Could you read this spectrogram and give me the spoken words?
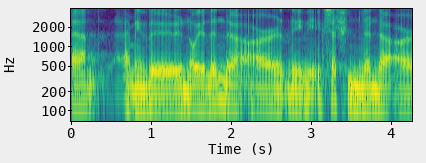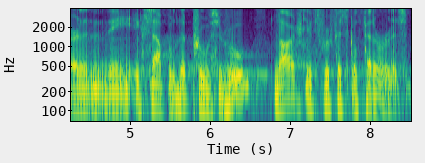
And I mean, the Neue Länder are, the, the accession Länder are the example that proves the rule, largely through fiscal federalism.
